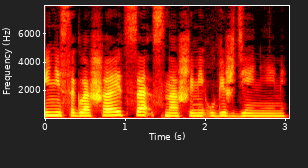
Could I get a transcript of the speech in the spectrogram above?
и не соглашается с нашими убеждениями.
